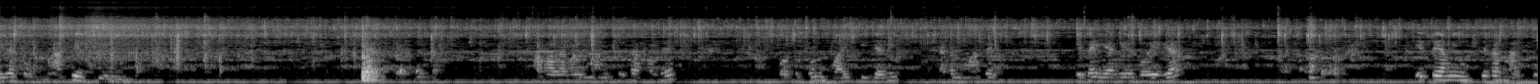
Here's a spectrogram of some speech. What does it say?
এরকম মাছের চিংড়ি আবার আবার মাংসটা হবে কতক্ষণ হয় কি জানি এখন মাঠে এটাই আগে হয়ে যায় এতে আমি উচ্ছেটা ভাজবো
